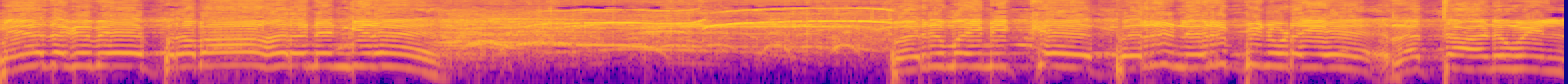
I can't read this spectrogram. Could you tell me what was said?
மேதகவே பிரபாகரன் என்கிற பெருமை மிக்க பெரு நெருப்பினுடைய இரத்த அணுவில்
